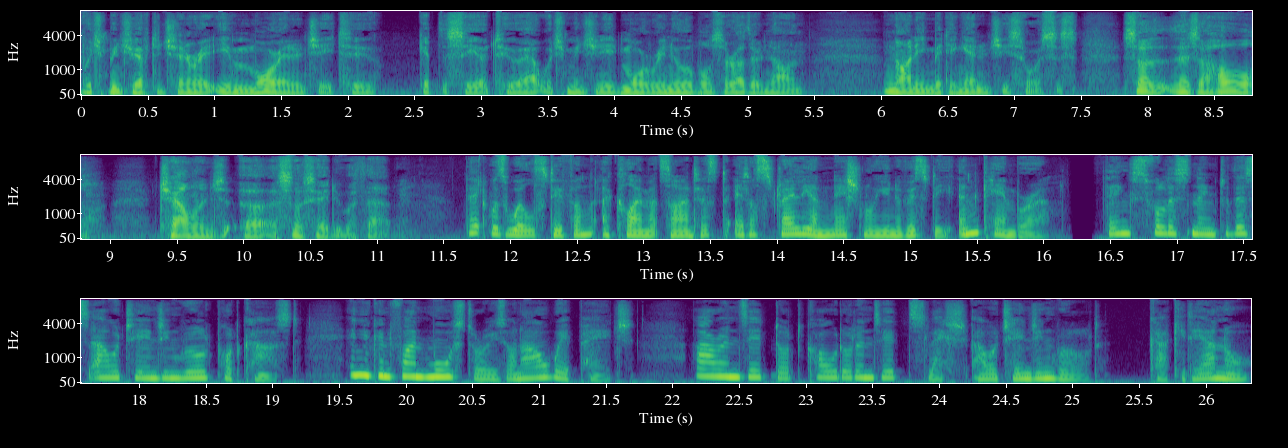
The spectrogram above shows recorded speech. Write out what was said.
which means you have to generate even more energy to get the CO2 out, which means you need more renewables or other non non-emitting energy sources. So there's a whole challenge uh, associated with that. That was Will Steffen, a climate scientist at Australian National University in Canberra. Thanks for listening to this Our Changing World podcast, and you can find more stories on our webpage, rnz.co.nz slash Our Changing World. Ka kite anō.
